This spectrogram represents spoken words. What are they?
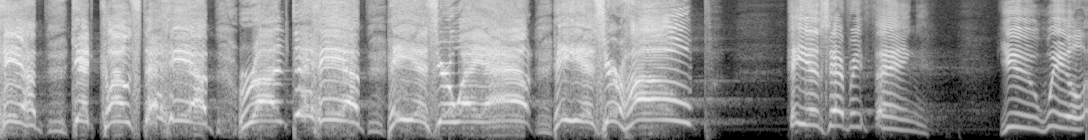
Him. Get close to Him. Run to Him. He is your way out. He is your hope. He is everything you will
